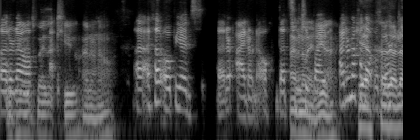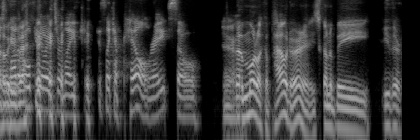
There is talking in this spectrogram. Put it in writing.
I don't know. opioids By the queue, I don't know. I, I thought opioids. I don't, I don't know. That's I have no to I don't know how Yeah, that would work don't a lot of opioids are like it's like a pill, right? So Yeah, But more like a powder, isn't it? It's going to be Either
